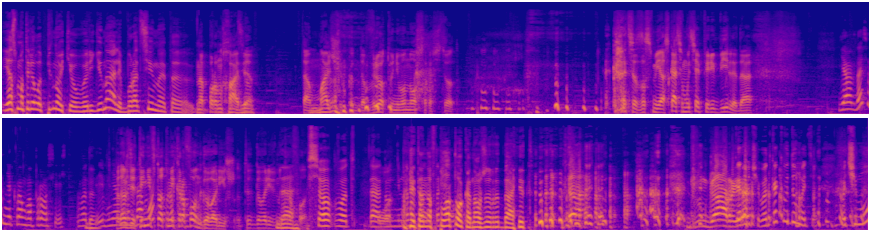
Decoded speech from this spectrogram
я смотрела Пиноккио в оригинале, Буратино это... На порнхабе. Где? Там мальчик, когда врет, у него нос растет. Катя засмеялась. Катя, мы тебя перебили, да? Я, знаете, у меня к вам вопрос есть. Вот, Да. Подожди, ты не в тот просто- микрофон говоришь. Ты говори в Да. микрофон. Все, вот, да, Вот. немножко Это она в отошел. платок, она уже рыдает. Джунгары. Короче, вот как вы думаете, почему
